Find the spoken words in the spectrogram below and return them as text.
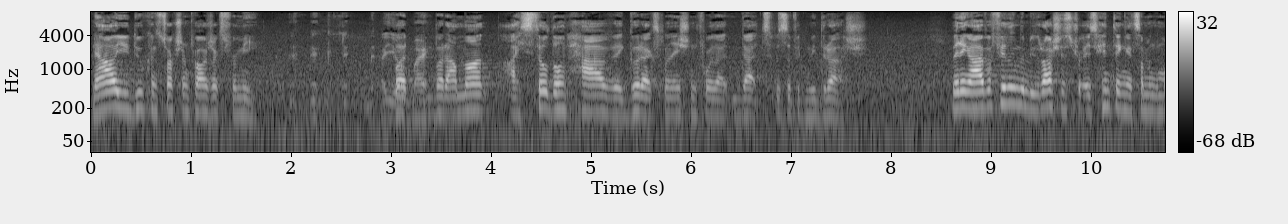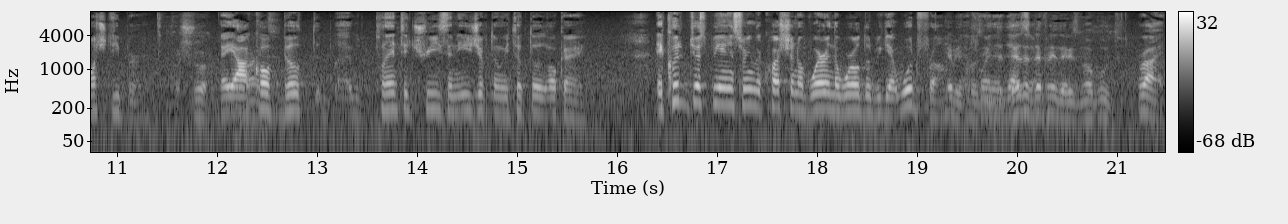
Now you do construction projects for me. But my- but I'm not. I still don't have a good explanation for that that specific midrash. Meaning, I have a feeling the midrash is, is hinting at something much deeper. for sure That Yaakov right. built, uh, planted trees in Egypt, and we took those. Okay, it could just be answering the question of where in the world did we get wood from? yeah because in the, desert, definitely there is no wood right?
